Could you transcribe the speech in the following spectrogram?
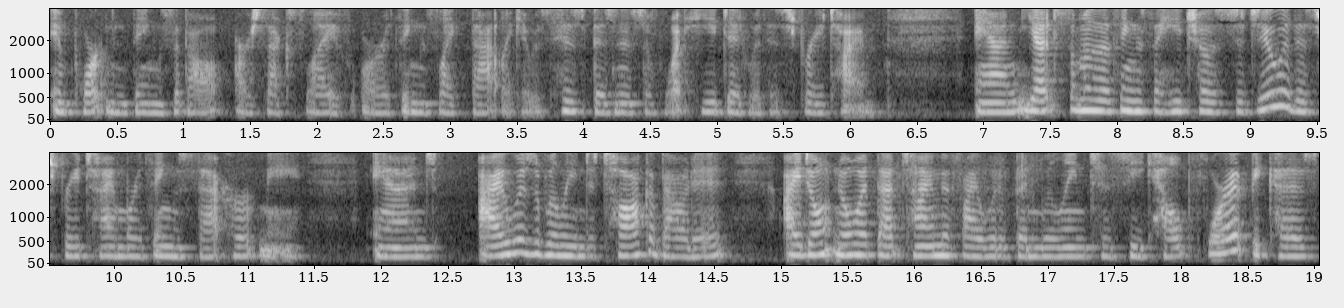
important things about our sex life or things like that. Like it was his business of what he did with his free time. And yet, some of the things that he chose to do with his free time were things that hurt me. And I was willing to talk about it. I don't know at that time if I would have been willing to seek help for it because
